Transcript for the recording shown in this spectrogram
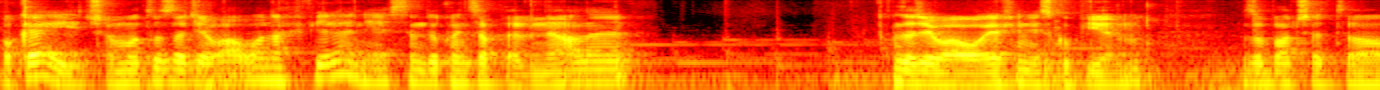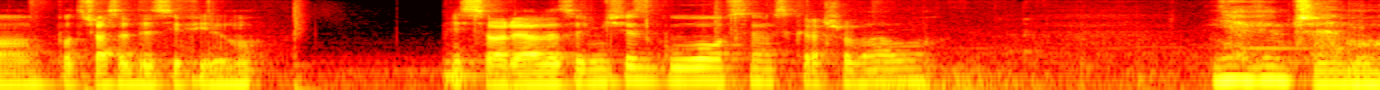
Okej, czemu to zadziałało na chwilę? Nie jestem do końca pewny, ale zadziałało, ja się nie skupiłem. Zobaczę to podczas edycji filmu. I sorry, ale coś mi się z głosem skraszowało. Nie wiem czemu.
